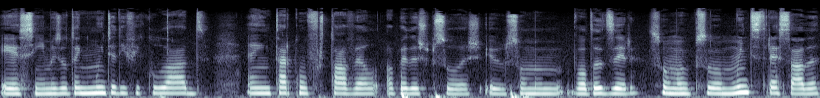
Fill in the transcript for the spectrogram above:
é assim, mas eu tenho muita dificuldade em estar confortável ao pé das pessoas. Eu sou uma, volto a dizer, sou uma pessoa muito estressada,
